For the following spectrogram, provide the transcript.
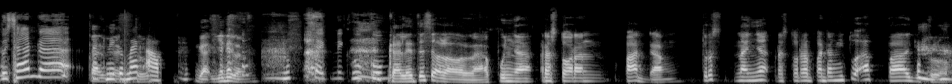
Bercanda, Teknik make up. Enggak gini loh. teknik hukum. Kalian tuh seolah-olah punya restoran Padang. Terus nanya restoran Padang itu apa gitu loh.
